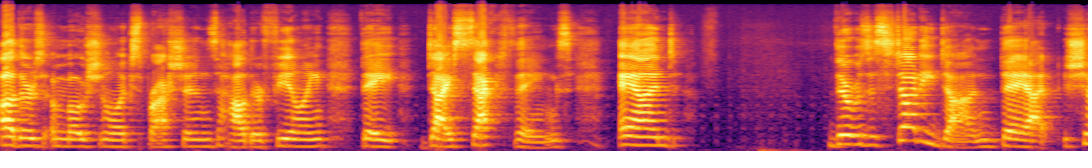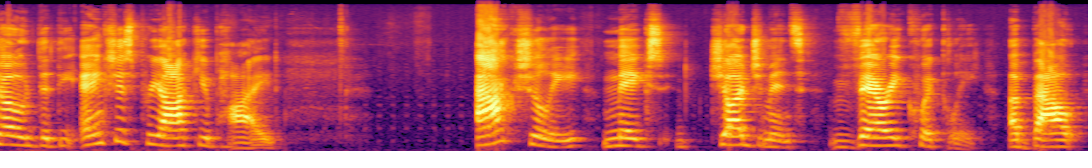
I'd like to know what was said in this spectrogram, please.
others' emotional expressions, how they're feeling. They dissect things. And there was a study done that showed that the anxious preoccupied actually makes judgments very quickly about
